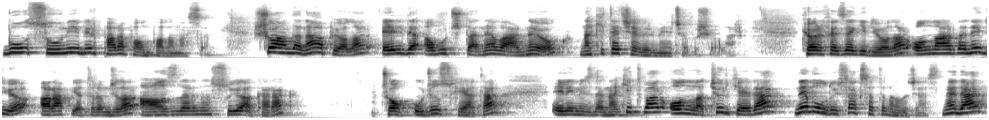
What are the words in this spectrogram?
Bu suni bir para pompalaması. Şu anda ne yapıyorlar? Elde avuçta ne var ne yok nakite çevirmeye çalışıyorlar. Körfeze gidiyorlar. Onlar da ne diyor? Arap yatırımcılar ağızlarının suyu akarak çok ucuz fiyata Elimizde nakit var. Onunla Türkiye'den ne bulduysak satın alacağız. Neden?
